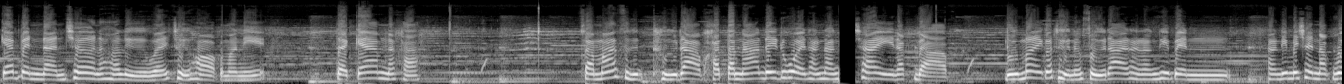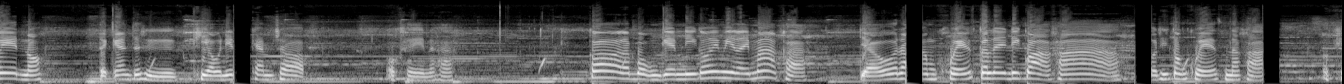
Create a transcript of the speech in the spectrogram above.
แก้มเป็นแดนเชอร์นะคะ หรือไว้ถือหอกประมาณนี้ แต่แก้มนะคะ สามารถถือถือดาบคาตนะได้ด้วยทั้งทั้งใช่นักดาบ หรือไม่ก็ถือหนังสือได้ทั้งทั้งที่เป็นทั้งที่ไม่ใช่นักเวทเนาะแต่แก้มจะถือเคียวนี้แก้มชอบ โอเคนะคะ ก็ระบบเกมนี้ก็ไม่มีอะไรมากค่ะ เดี๋ยวเราทำเควสกันเลยดีกว่าค่ะกดที่ตรงเควสนะคะ โอเค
